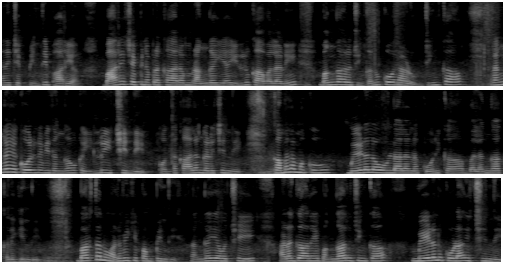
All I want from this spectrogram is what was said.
అని చెప్పింది భార్య. భార్య చెప్పిన ప్రకారం రంగయ్య ఇల్లు కావాలని బంగారు జింకను కోరాడు. జింక రంగయ్య కోరిన విధంగా ఒక ఇల్లు ఇచ్చింది. కొంతకాలం గడిచింది. కమలమ్మకు మేడలో ఉండాలన్న కోరిక బలంగా కలిగింది. భర్తను అడవికి పంపింది. రంగయ్య వచ్చి అడగగానే బంగారు జింక మేడను కూడా ఇచ్చింది.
